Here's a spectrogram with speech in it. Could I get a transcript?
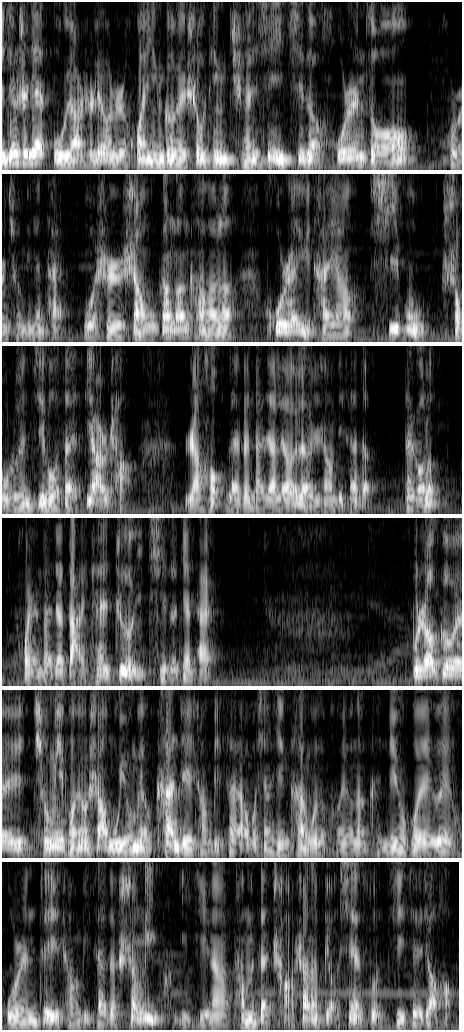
北京时间五月二十六日，欢迎各位收听全新一期的湖人总湖人球迷电台。我是上午刚刚看完了湖人与太阳西部首轮季后赛第二场，然后来跟大家聊一聊这场比赛的戴高乐。欢迎大家打开这一期的电台。不知道各位球迷朋友上午有没有看这一场比赛啊？我相信看过的朋友呢，肯定会为湖人这一场比赛的胜利以及呢他们在场上的表现所击节叫好。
